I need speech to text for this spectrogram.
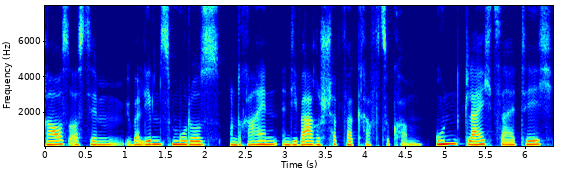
raus aus dem Überlebensmodus und rein in die wahre Schöpferkraft zu kommen und gleichzeitig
